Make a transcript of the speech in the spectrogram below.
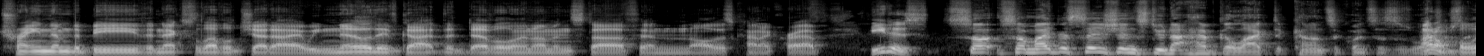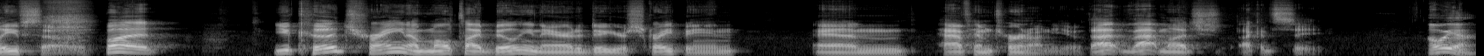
train them to be the next level Jedi. We know they've got the devil in them and stuff and all this kind of crap. He just so so my decisions do not have galactic consequences as well. I don't believe so. But you could train a multi-billionaire to do your scraping and have him turn on you. That that much I could see. Oh yeah.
